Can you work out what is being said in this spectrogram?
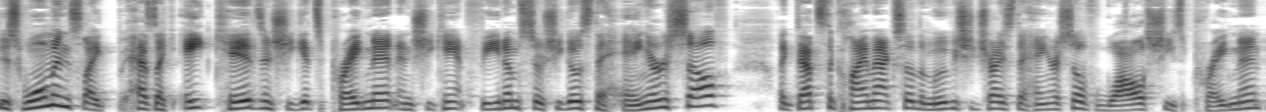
This woman's like has like eight kids, and she gets pregnant, and she can't feed them, so she goes to hang herself. Like that's the climax of the movie. She tries to hang herself while she's pregnant.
